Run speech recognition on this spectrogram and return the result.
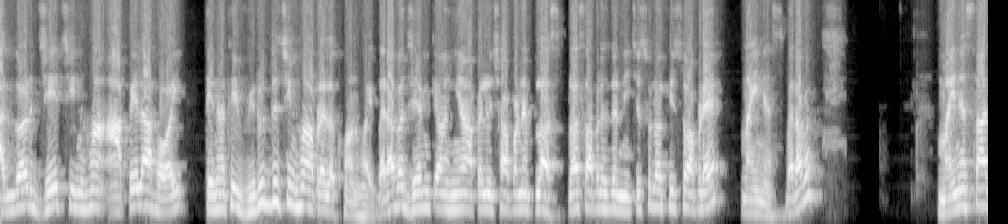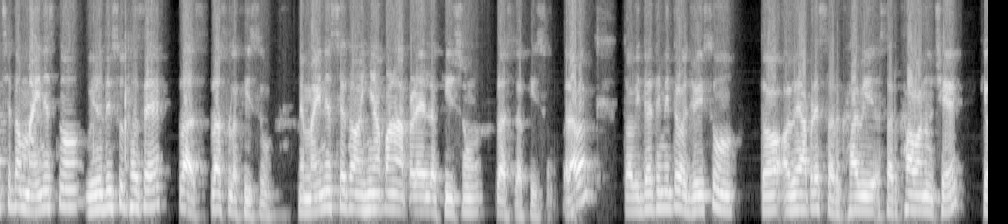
આગળ જે ચિહ્ન આપેલા હોય, તેનાથી વિરુદ્ધ ચિહ્ન આપણે લખવાનું હોય. બરાબર? જેમ કે અહીંયા આપેલું છે આપણને પ્લસ પ્લસ આપેલું છે નીચે શું લખીશું આપણે? માઇનસ બરાબર? માઇનસ સાત છે તો માઇનસ નો વિરોધી શું થશે? પ્લસ પ્લસ લખીશું. ને માઇનસ છે તો અહીંયા પણ આપણે લખીશું, પ્લસ લખીશું. બરાબર? તો વિદ્યાર્થી મિત્રો જોઈશું. તો હવે આપણે સરખાવી, સરખાવાનું છે કે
